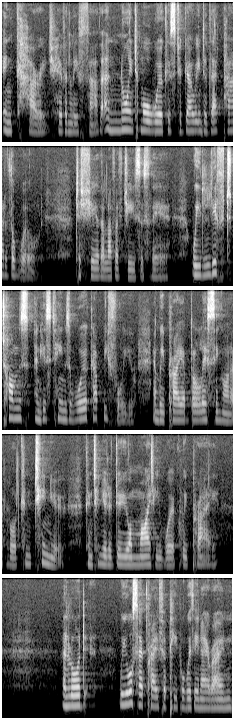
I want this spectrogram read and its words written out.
encourage, Heavenly Father, anoint more workers to go into that part of the world to share the love of Jesus there. We lift Tom's and his team's work up before you and we pray a blessing on it, Lord. Continue, continue to do your mighty work, we pray. And Lord, we also pray for people within our own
